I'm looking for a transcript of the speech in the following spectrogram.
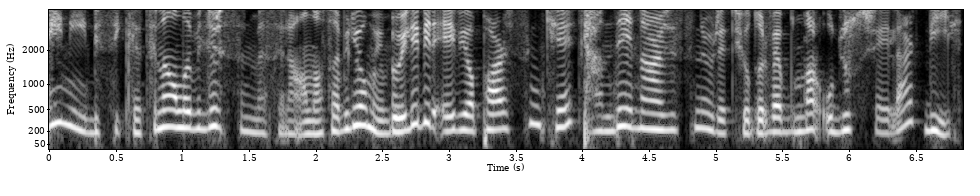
en iyi bisikletini alabilirsin mesela anlatabiliyor muyum? Öyle bir ev yaparsın ki kendi enerjisini üretiyordur ve bunlar ucuz şeyler değil.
